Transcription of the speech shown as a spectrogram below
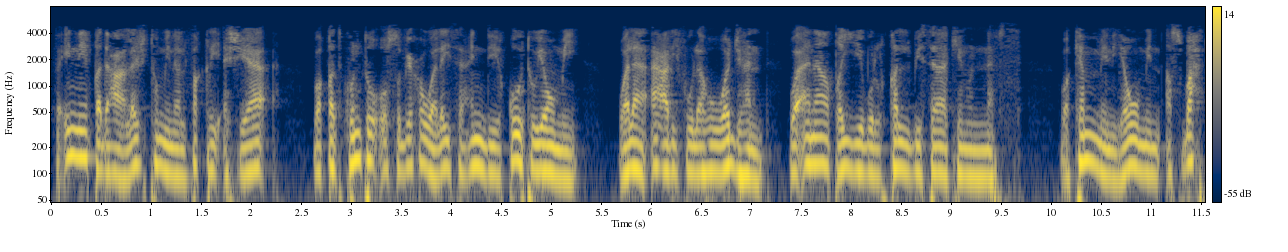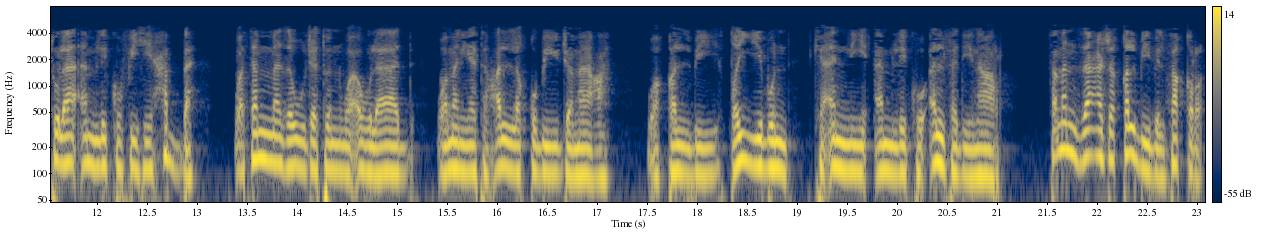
فإني قد عالجت من الفقر أشياء وقد كنت أصبح وليس عندي قوت يومي ولا أعرف له وجها وأنا طيب القلب ساكن النفس. وكم من يوم أصبحت لا أملك فيه حبة وثم زوجة وأولاد ومن يتعلق بي جماعة وقلبي طيب كأني أملك ألف دينار فمن زعج قلبي بالفقر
